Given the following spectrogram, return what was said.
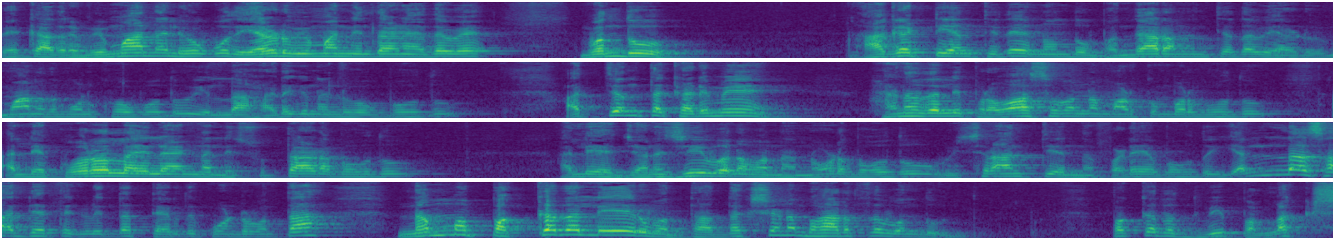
ಬೇಕಾದರೆ ವಿಮಾನಲ್ಲಿ ಹೋಗ್ಬೋದು. ಎರಡು ವಿಮಾನ ನಿಲ್ದಾಣ ಇದ್ದಾವೆ ಒಂದು ಅಗಟ್ಟಿ ಅಂತಿದೆ, ಇನ್ನೊಂದು ಬಂಗಾರಂ ಅಂತಿದ್ದಾವೆ ಎರಡು ವಿಮಾನದ ಮೂಲಕ ಹೋಗ್ಬೋದು, ಇಲ್ಲ ಹಡಗಿನಲ್ಲಿ ಹೋಗ್ಬೋದು. ಅತ್ಯಂತ ಕಡಿಮೆ ಹಣದಲ್ಲಿ ಪ್ರವಾಸವನ್ನು ಮಾಡ್ಕೊಂಬರ್ಬೋದು ಅಲ್ಲಿಯ ಕೋರಲ್ ಐಲ್ಯಾಂಡ್ನಲ್ಲಿ ಸುತ್ತಾಡಬಹುದು, ಅಲ್ಲಿಯ ಜನಜೀವನವನ್ನು ನೋಡಬಹುದು, ವಿಶ್ರಾಂತಿಯನ್ನು ಪಡೆಯಬಹುದು, ಎಲ್ಲ ಸಾಧ್ಯತೆಗಳಿಂದ ತೆರೆದುಕೊಂಡಿರುವಂಥ ನಮ್ಮ ಪಕ್ಕದಲ್ಲೇ ಇರುವಂಥ ದಕ್ಷಿಣ ಭಾರತದ ಒಂದು ಪಕ್ಕದ ದ್ವೀಪ, ಲಕ್ಷ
